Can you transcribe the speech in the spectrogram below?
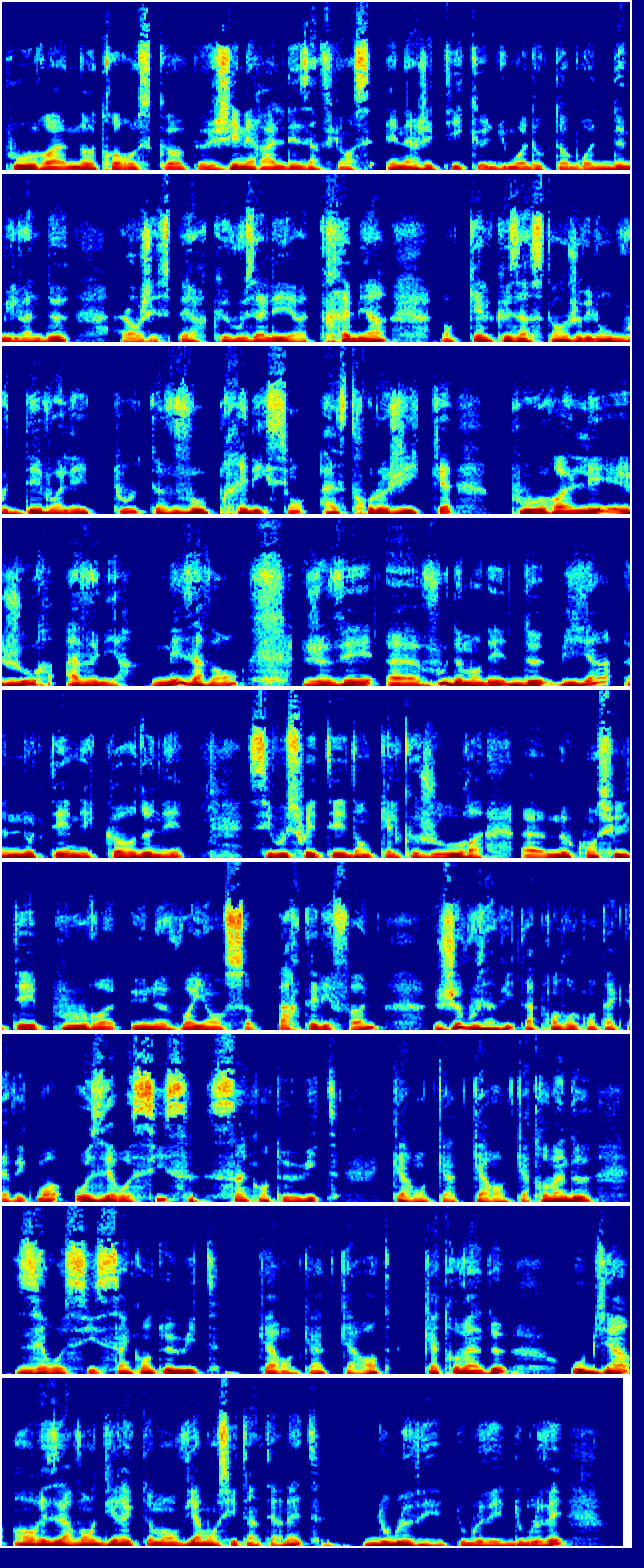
pour notre horoscope général des influences énergétiques du mois d'octobre 2022. Alors j'espère que vous allez euh, très bien. Dans quelques instants, je vais donc vous dévoiler toutes vos prédictions astrologiques pour les jours à venir. Mais avant, je vais euh, vous demander de bien noter mes coordonnées. Si vous souhaitez dans quelques jours euh, me consulter pour une voyance par téléphone, je vous invite à prendre contact avec moi au 06 58 44 40 82 06 58 44 40 82 ou bien en réservant directement via mon site internet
